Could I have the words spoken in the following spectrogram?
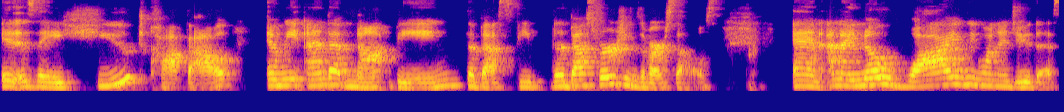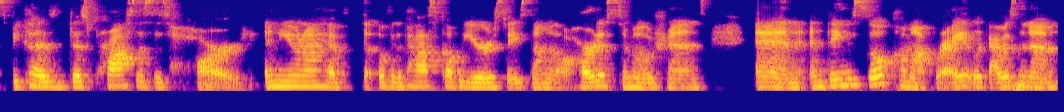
it is a huge cop out and we end up not being the best people the best versions of ourselves and and i know why we want to do this because this process is hard and you and i have over the past couple years faced some of the hardest emotions and and things still come up right like i was in a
